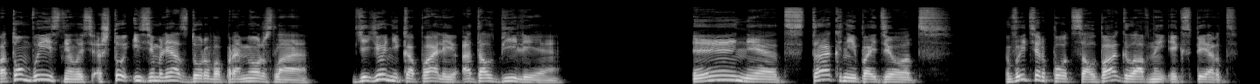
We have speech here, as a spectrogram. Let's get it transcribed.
Потом выяснилось, что и земля здорово промерзла. Ее не копали, а долбили. «Э, нет, так не пойдет», Вытер под со лба главный эксперт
